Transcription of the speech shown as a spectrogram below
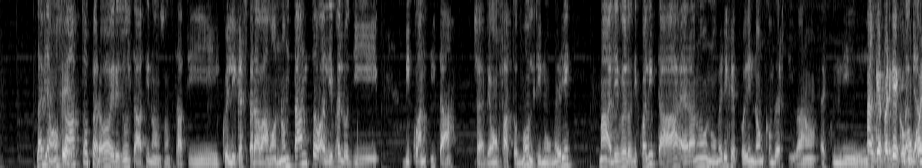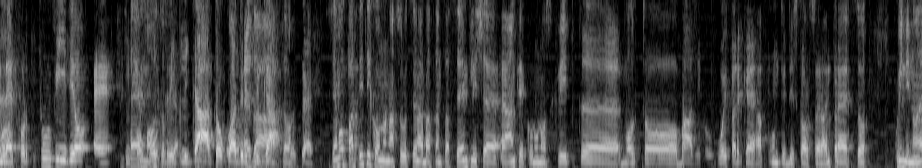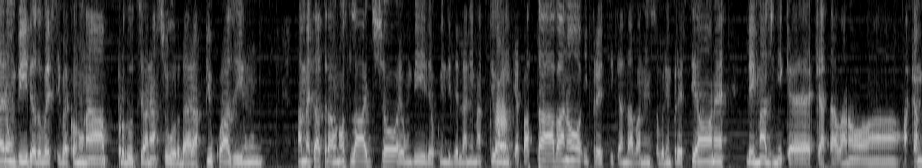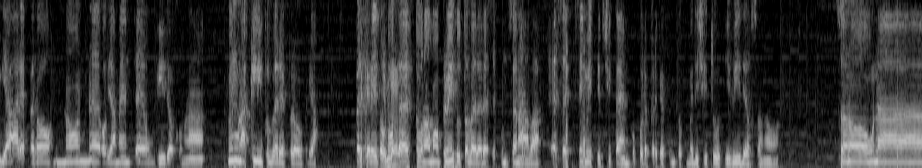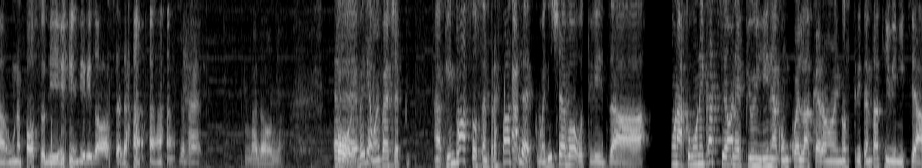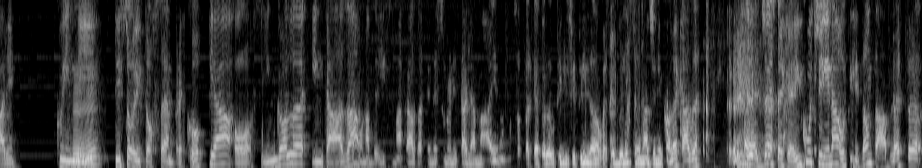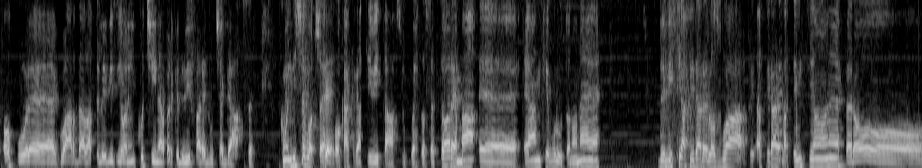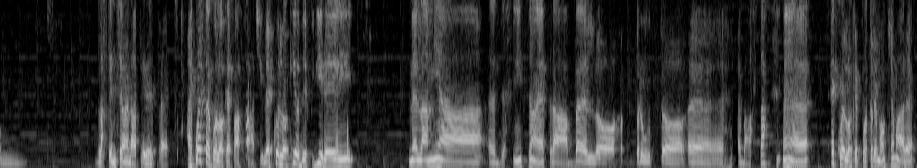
L'abbiamo sì. fatto, però i risultati non sono stati quelli che speravamo, non tanto a livello di, di quantità, cioè abbiamo fatto molti numeri, ma a livello di qualità erano numeri che poi non convertivano e quindi anche perché comunque l'effort su un video è tipo è molto triplicato, quadriplicato esatto. cioè. siamo partiti con una soluzione abbastanza semplice e anche con uno script eh, molto basico vuoi perché appunto il discorso era il prezzo quindi non era un video dove si va con una produzione assurda era più quasi un a metà tra uno slideshow e un video, quindi delle animazioni ah. che passavano, i prezzi che andavano in sovrimpressione, le immagini che, che andavano a, a, cambiare, però non ovviamente un video con una, non una clip vera e propria. Perché nel primo okay. test volevamo prima di tutto vedere se funzionava e se, se investirci tempo, oppure perché appunto, come dici tu, i video sono, sono una, un pozzo di, di risorse da... Eh, Madonna. Eh, vediamo invece eh, più in basso, sempre facile, ah. come dicevo, utilizza una comunicazione più in linea con quella che erano i nostri tentativi iniziali. Quindi mm-hmm. di solito sempre coppia o single in casa, una bellissima casa che nessuno in Italia ha mai, non so perché però si utilizzano queste bellissime immagini con le case, e gente che in cucina utilizza un tablet oppure guarda la televisione in cucina perché devi fare luce e gas. Come dicevo c'è sì. poca creatività su questo settore, ma è, è anche voluto, non è devi sì attirare, lo sguardo, attirare l'attenzione, però mh, l'attenzione da tirare il prezzo. E questo è quello che fa facile, è quello che io definirei nella mia eh, definizione tra bello, brutto eh, e basta, eh, è quello che potremmo chiamare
